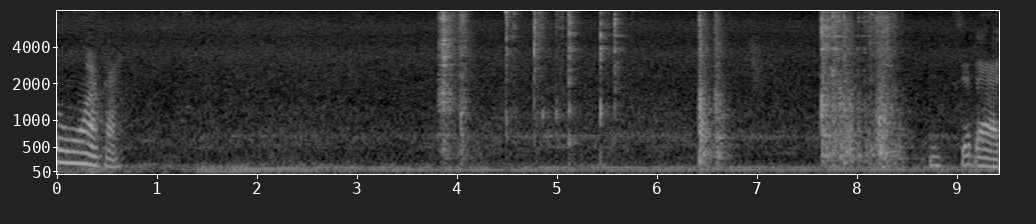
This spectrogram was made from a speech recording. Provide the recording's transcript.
นัวค่ะ เสียดาย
